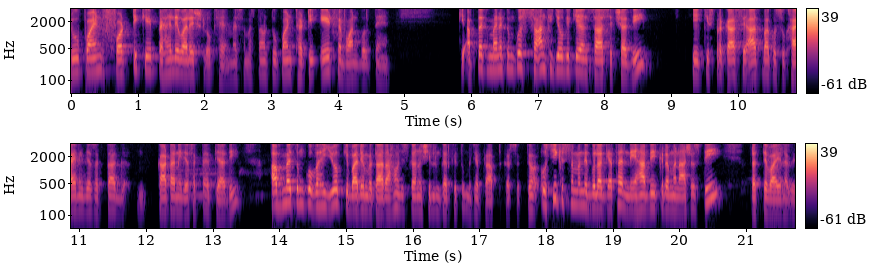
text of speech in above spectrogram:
2.40 के पहले वाले श्लोक है। मैं समझता हूँ 2.38 में भगवान बोलते हैं कि अब तक मैंने तुमको सांख्य योग के अनुसार शिक्षा दी, कि किस प्रकार से आत्मा को सुखाया नहीं जा सकता काटा नहीं जा सकता इत्यादि। अब मैं तुमको वह योग के बारे में बता रहा हूँ जिसका अनुशीलन करके तुम मुझे प्राप्त कर सकते हो। और उसी के संबंध में बोला गया था नेहा भी क्रम नाशस्ती प्रत्यवायु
